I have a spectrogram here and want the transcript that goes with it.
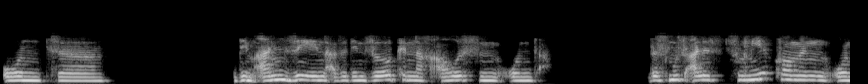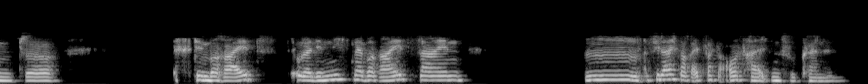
und äh, dem Ansehen, also dem Wirken nach außen. Und das muss alles zu mir kommen und äh, dem bereit oder dem nicht mehr bereit sein, mh, hm, vielleicht auch etwas aushalten zu können.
